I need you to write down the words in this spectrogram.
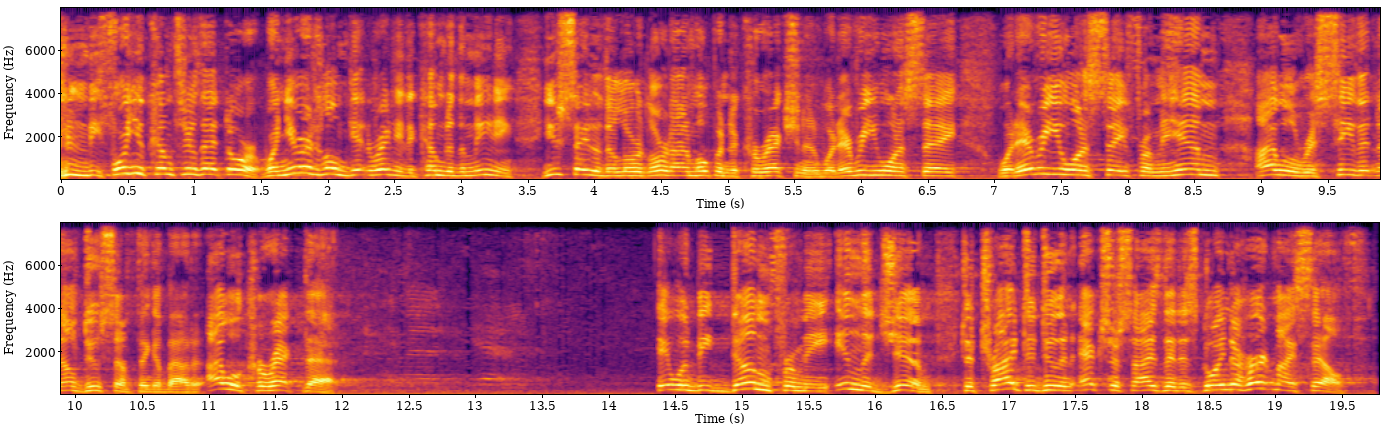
before you come through that door, when you're at home getting ready to come to the meeting, you say to the Lord, Lord, I'm open to correction, and whatever you want to say, whatever you want to say from Him, I will receive it and I'll do something about it. I will correct that. It would be dumb for me in the gym to try to do an exercise that is going to hurt myself.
